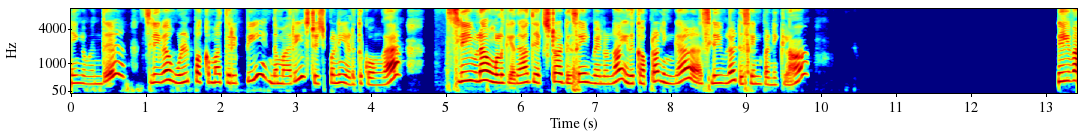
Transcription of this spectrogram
நீங்கள் வந்து ஸ்லீவை உள் பக்கமாக திருப்பி இந்த மாதிரி ஸ்டிச் பண்ணி எடுத்துக்கோங்க. ஸ்லீவில் உங்களுக்கு ஏதாவது எக்ஸ்ட்ரா டிசைன் வேணும்னா இதுக்கப்புறம் நீங்கள் ஸ்லீவில் டிசைன் பண்ணிக்கலாம். ஸ்லீவை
